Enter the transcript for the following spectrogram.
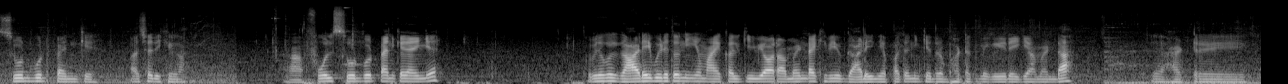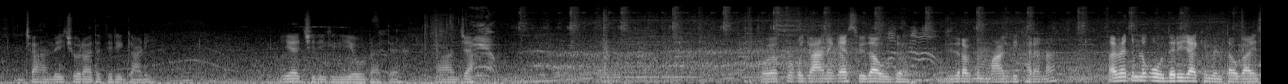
सूट बूट पहन के अच्छा दिखेगा। हाँ फुल सूट बूट पहन के जाएँगे। तो मुझे कोई गाड़ी बीड़ी तो नहीं है, माइकल की भी और अमेंडा की भी गाड़ी नहीं है, पता नहीं किधर भटकने गई रहेगी अमेंडा। हट रहे जहाँ नहीं छो था तेरी गाड़ी। ये अच्छी दिख रही है, ये उठाते हैं। हाँ, जा। कोई आप लोग को जाने का सीधा उधर। जिधर तरफ़ तुम मार्ग दिखा रहे ना तो मैं तुम लोग को उधर ही जाके मिलता हूँ गाइस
